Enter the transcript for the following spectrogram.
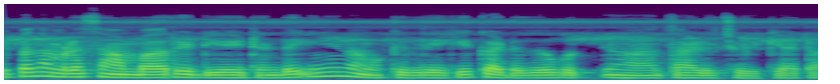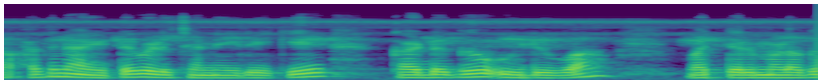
ഇപ്പം നമ്മുടെ സാമ്പാർ റെഡി ആയിട്ടുണ്ട്. ഇനി നമുക്കിതിലേക്ക് കടുക് താളിച്ചൊഴിക്കാം കേട്ടോ. അതിനായിട്ട് വെളിച്ചെണ്ണയിലേക്ക് കടുക് ഉലുവ വറ്റൽമുളക്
